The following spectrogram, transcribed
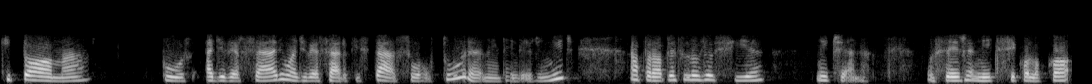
que toma por adversário, um adversário que está à sua altura, no entender de Nietzsche, a própria filosofia nietzschiana. Ou seja, Nietzsche se, colocou,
